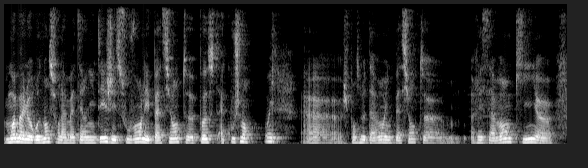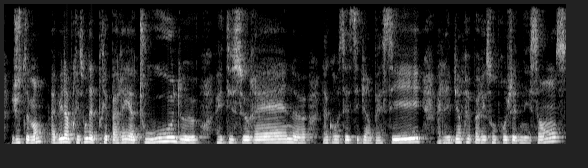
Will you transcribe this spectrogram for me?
moi malheureusement sur la maternité, j'ai souvent les patientes post-accouchement. Oui. Euh, je pense notamment à une patiente euh, récemment qui euh, justement avait l'impression d'être préparée à tout, de a été sereine, la grossesse s'est bien passée, elle avait bien préparé son projet de naissance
